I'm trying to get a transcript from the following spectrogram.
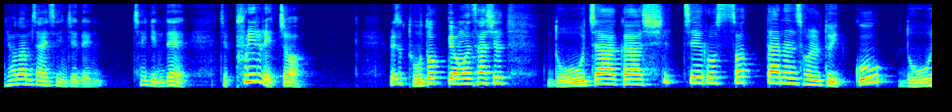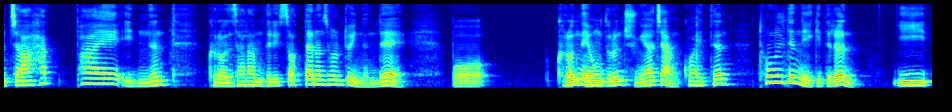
현암사에서 이제 낸 책인데 이제 풀이를 했죠. 그래서 도덕경은 사실 노자가 실제로 썼다는 설도 있고 노자 학파에 있는 그런 사람들이 썼다는 설도 있는데 뭐 그런 내용들은 중요하지 않고 하여튼 통일된 얘기들은 이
